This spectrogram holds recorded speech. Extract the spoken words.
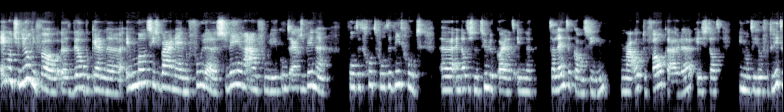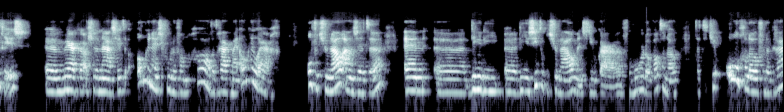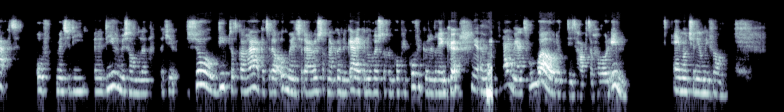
Emotioneel niveau, het welbekende emoties waarnemen, voelen, zweren aanvoelen. Je komt ergens binnen, voelt het goed, voelt het niet goed. Uh, en dat is natuurlijk, kan je dat in de talentenkant zien. Maar ook de valkuilen is dat iemand die heel verdrietig is, uh, merken als je ernaast zit, ook ineens voelen van, oh, dat raakt mij ook heel erg. Of het journaal aanzetten en uh, dingen die, uh, die je ziet op het journaal, mensen die elkaar uh, vermoorden of wat dan ook, dat het je ongelooflijk raakt. Of mensen die dieren mishandelen, dat je zo diep dat kan raken. Terwijl ook mensen daar rustig naar kunnen kijken en nog rustig een kopje koffie kunnen drinken. Ja. En jij merkt van wow, dit, dit hakt er gewoon in. Emotioneel niveau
